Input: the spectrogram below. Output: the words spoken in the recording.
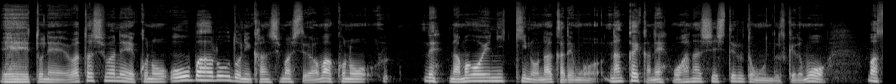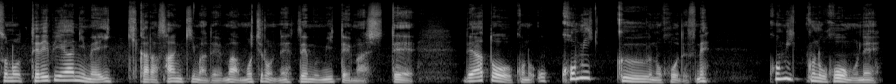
えっ、ー、とね私はねこのオーバーロードに関しましては、まあ、この、ね、生声日記の中でも何回かねお話ししてると思うんですけども、まあ、そのテレビアニメ1期から3期まで、まあ、もちろんね全部見てましてであとこのコミックの方ですね。コミックの方もね、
